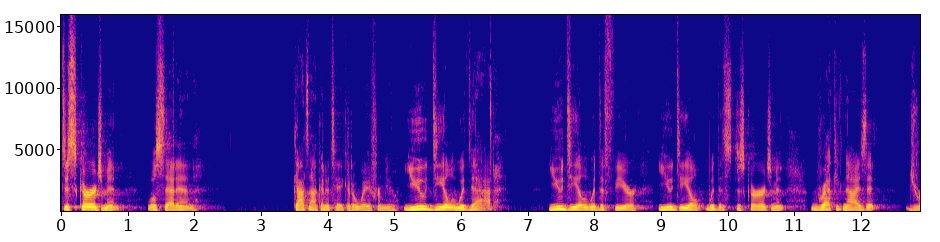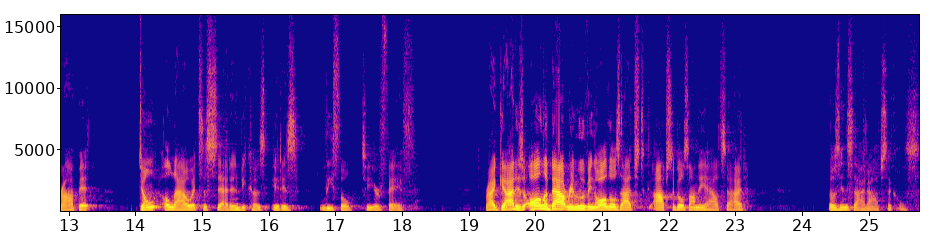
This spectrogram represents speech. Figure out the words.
discouragement will set in. God's not going to take it away from you. You deal with that. You deal with the fear you deal with this discouragement. Recognize it, drop it, don't allow it to set in because it is lethal to your faith. Right? God is all about removing all those obstacles on the outside, those inside obstacles.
